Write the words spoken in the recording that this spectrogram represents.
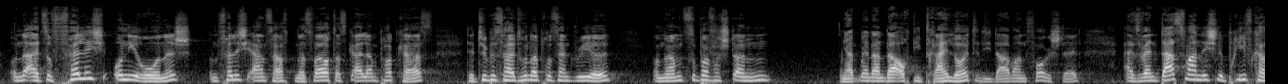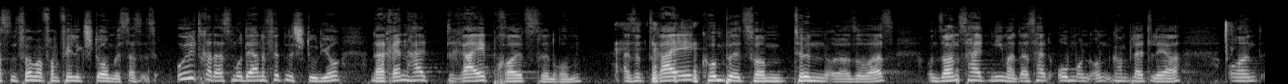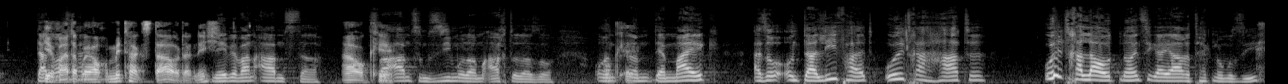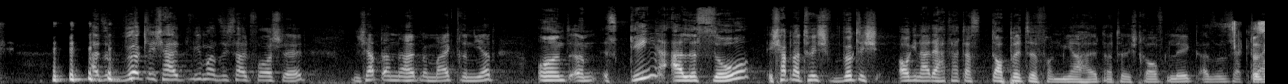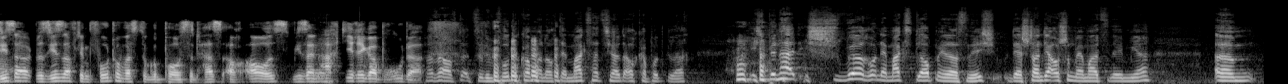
und also völlig unironisch und völlig ernsthaft und das war auch das Geile am Podcast. Der Typ ist halt 100% real und wir haben es super verstanden. Er hat mir dann da auch die drei Leute, die da waren, vorgestellt. Also wenn das mal nicht eine Briefkastenfirma von Felix Sturm ist, das ist ultra das moderne Fitnessstudio und da rennen halt drei Prolls drin rum. Also drei Kumpels vom Tünn oder sowas und sonst halt niemand. Das ist halt oben und unten komplett leer. Und Ihr wart halt, aber auch mittags da, oder nicht? Nee, wir waren abends da. Ah, okay. Es war abends um sieben oder um acht oder so. Und okay. ähm, der Mike, also und da lief halt ultra harte, ultra laut 90er Jahre Techno-Musik. Also wirklich halt, wie man sich halt vorstellt. Ich habe dann halt mit Mike trainiert und ähm, es ging alles so. Ich habe natürlich wirklich original, der hat halt das Doppelte von mir halt natürlich draufgelegt. Also ist ja klar. Du siehst, du siehst auf dem Foto, was du gepostet hast, auch aus wie sein ja. achtjähriger Bruder. Pass auf, zu dem Foto kommt man noch. Der Max hat sich halt auch kaputt gelacht. Ich bin halt, ich schwöre, und der Max glaubt mir das nicht. Der stand ja auch schon mehrmals neben mir. Ähm,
